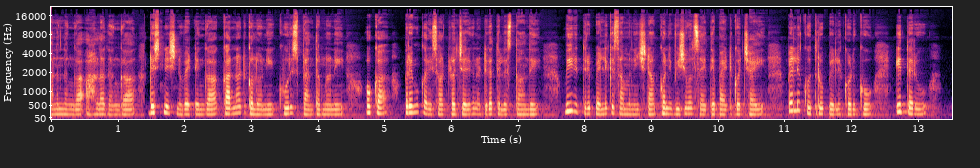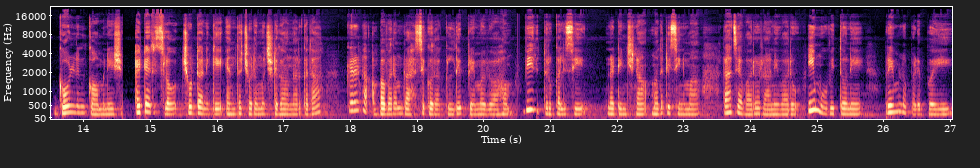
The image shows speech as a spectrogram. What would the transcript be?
ఆనందంగా ఆహ్లాదంగా డెస్టినేషన్ వెడ్డింగ్గా కర్ణాటకలోని కూరిస్ ప్రాంతంలోని ఒక ప్రముఖ రిసార్ట్లో జరిగినట్టుగా తెలుస్తోంది. వీరిద్దరి పెళ్ళికి సంబంధించిన కొన్ని విజువల్స్ అయితే బయటకు వచ్చాయి పెళ్ళి కూతురు పెళ్ళి కొడుకు ఇద్దరు గోల్డెన్ కాంబినేషన్ ఎటర్స్లో చూడ్డానికి ఎంతో చూడముచ్చటగా ఉన్నారు కదా? కిరణ్ అబ్బవరం రహస్య గోరకులది ప్రేమ వివాహం. వీరిద్దరూ కలిసి నటించిన మొదటి సినిమా రాజావారు రాణివారు. ఈ మూవీతోనే ప్రేమలో పడిపోయి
